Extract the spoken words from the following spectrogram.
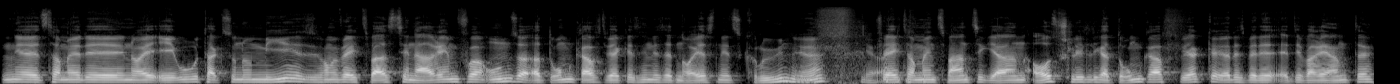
Ja, jetzt haben wir die neue EU-Taxonomie. Es haben vielleicht zwei Szenarien vor uns. Atomkraftwerke sind ja seit neuestem jetzt grün. Ja. ja. Vielleicht haben wir in 20 Jahren ausschließlich Atomkraftwerke. Ja, das wäre die, die Variante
